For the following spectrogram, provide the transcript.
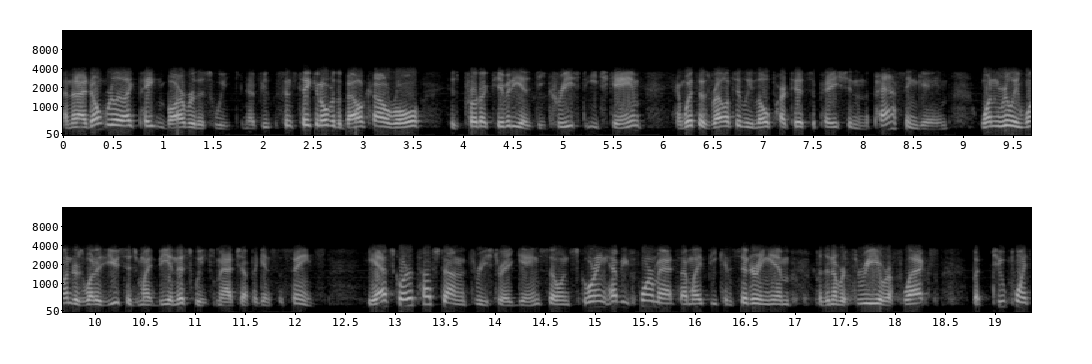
And then I don't really like Peyton Barber this week. You know, if you, since taking over the bell cow role, his productivity has decreased each game, and with his relatively low participation in the passing game, one really wonders what his usage might be in this week's matchup against the Saints. He has scored a touchdown in three straight games, so in scoring heavy formats, I might be considering him as a number three or a flex. But 2.7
